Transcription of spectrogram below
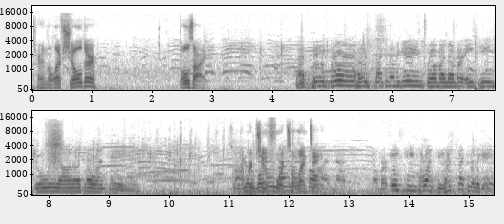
turn the left shoulder, bullseye. That big goal, her second in the game, scored by number 18, Juliana Talenti. So number two for Talenti. Number 18, Talenti, her second of the game.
